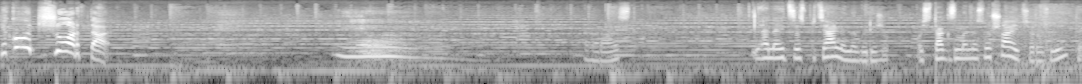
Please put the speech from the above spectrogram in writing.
Якого чорта? Гаразд. Я навіть це спеціально не виріжу. Ось так з мене знушаються, розумієте?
